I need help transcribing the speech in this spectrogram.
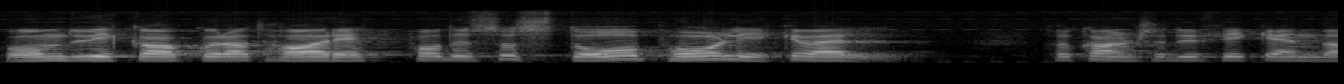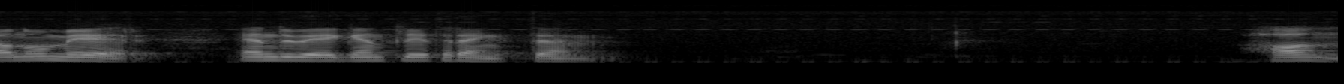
Og om du ikke akkurat har rett på det, så stå på likevel. Så kanskje du fikk enda noe mer enn du egentlig trengte. Han,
